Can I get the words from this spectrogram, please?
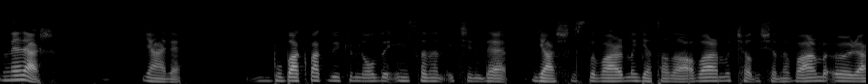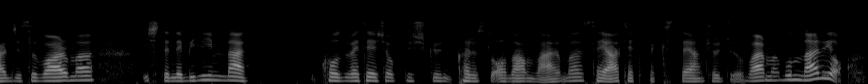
neler? Yani bu bakmakla yükümlü olduğu insanın içinde yaşlısı var mı, yatalağı var mı, çalışanı var mı, öğrencisi var mı? İşte ne bileyim ben kozmetiğe çok düşkün karısı olan var mı? Seyahat etmek isteyen çocuğu var mı? Bunlar yok.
